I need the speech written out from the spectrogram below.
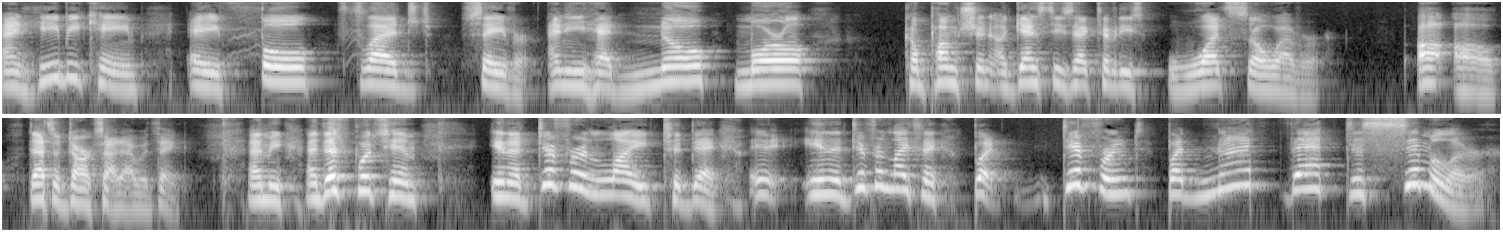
And he became a full fledged saver. And he had no moral compunction against these activities whatsoever. Uh oh, that's a dark side, I would think. I mean, and this puts him in a different light today. In a different light today, but different, but not that dissimilar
